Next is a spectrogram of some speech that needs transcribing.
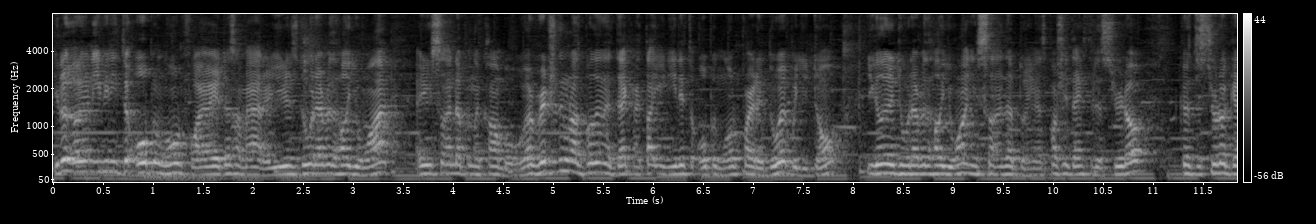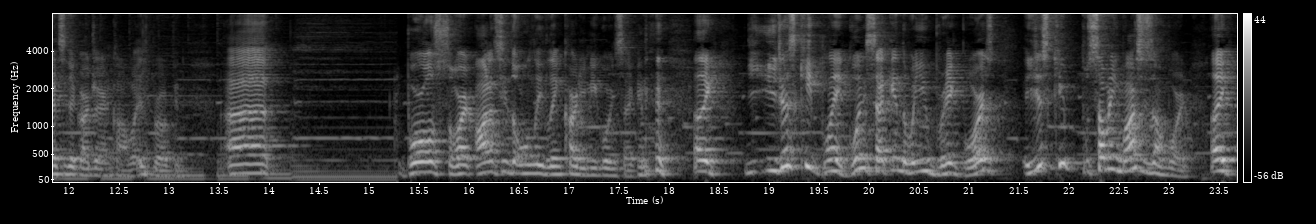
You don't, don't, even need to open Lone Fire. It doesn't matter. You just do whatever the hell you want, and you still end up in the combo. Originally, when I was building the deck, I thought you needed to open Lone Fire to do it, but you don't. You can literally do whatever the hell you want, and you still end up doing it. Especially thanks to Destrudo, because Destrudo gets you the Guardragon combo. It's broken. Uh, Borrelsword, honestly, the only link card you need going second. like, you, you, just keep playing. Going second, the way you break boards, you just keep summoning monsters on board. Like,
